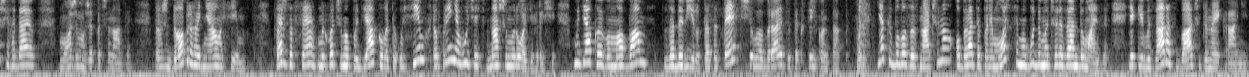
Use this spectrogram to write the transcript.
Тож, я гадаю, можемо вже починати. Тож, доброго дня усім! Перш за все, ми хочемо подякувати усім, хто прийняв участь в нашому розіграші. Ми дякуємо вам за довіру та за те, що ви обираєте текстиль контакт. Як і було зазначено, обирати переможця ми будемо через рандомайзер, який ви зараз бачите на екрані.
